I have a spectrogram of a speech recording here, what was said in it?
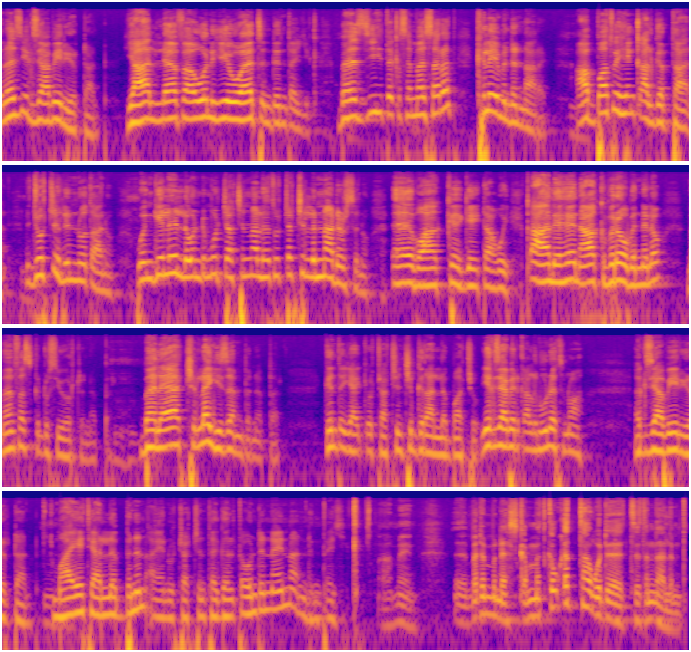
ስለዚህ እግዚአብሔር ይርዳን። ያለፈውን ህይወት እንድንጠይቅ። በዚህ ጥቅስ መሰረት ክሌም እንድናረግ አባቱ ይሄን ቃል ገብተሃል። ልጆችህ ልንወጣ ነው። ወንጌልህን ለወንድሞቻችንና ለእህቶቻችን ልናደርስ ነው። እባክህ ጌታ ሆይ ቃልህን አክብረው ብንለው መንፈስ ቅዱስ ይወርድ ነበር። በላያችን ላይ ይዘንብ ነበር። ግን ጥያቄዎቻችን ችግር አለባቸው። የእግዚአብሔር ቃል እውነት ነዋ። እግዚአብሔር ይርዳን። ማየት ያለብንን አይኖቻችን ተገልጠው እንድናይና እንድንጠይቅ። አሜን። በደንብ ያስቀመጥከው። ቀጥታ ወደ ትህትና ልምጣ።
